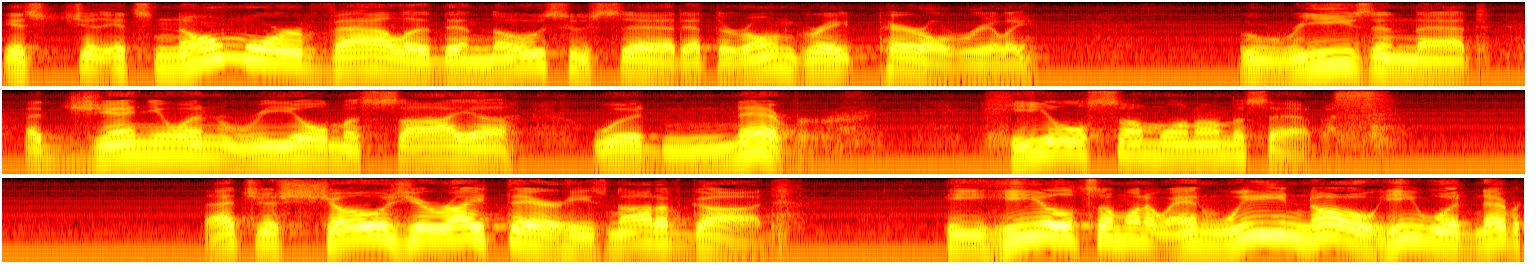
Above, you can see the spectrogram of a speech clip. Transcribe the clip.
it's, just, it's no more valid than those who said, at their own great peril, really, who reason that a genuine, real Messiah would never heal someone on the Sabbath. That just shows you right there he's not of God. He healed someone, and we know he would never,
